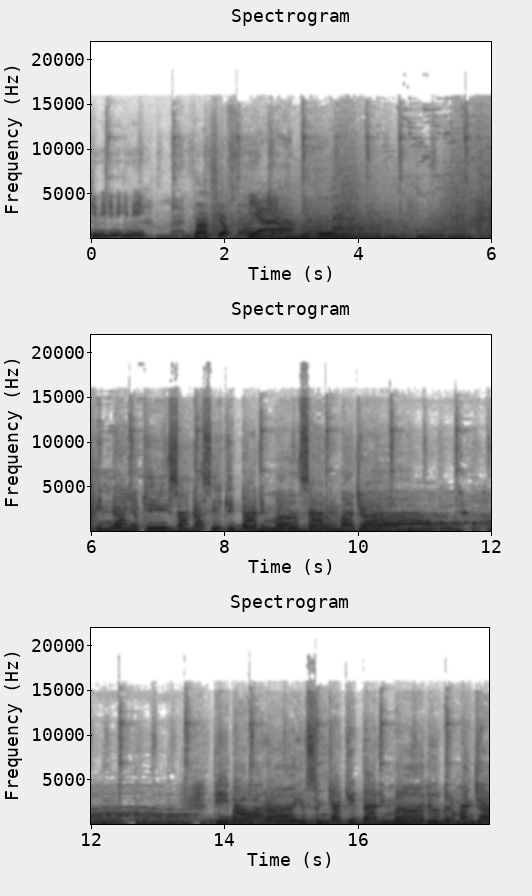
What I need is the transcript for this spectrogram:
Gini gini gini. Nah, siap. Iya, gitu. Indahnya kisah kasih kita di masa remaja. Di bawah rayu senja kita di madu bermanja.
